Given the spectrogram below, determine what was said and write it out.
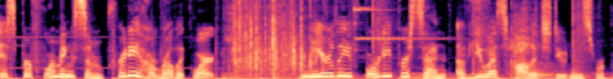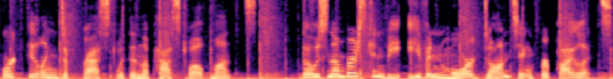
is performing some pretty heroic work. Nearly 40% of US college students report feeling depressed within the past 12 months. Those numbers can be even more daunting for pilots.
